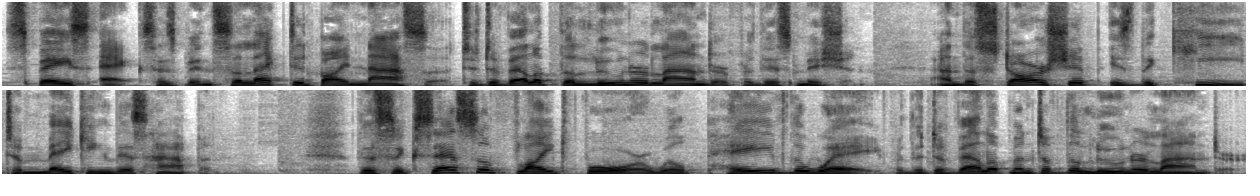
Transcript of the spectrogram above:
SpaceX has been selected by NASA to develop the lunar lander for this mission, and the Starship is the key to making this happen. The success of Flight 4 will pave the way for the development of the lunar lander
